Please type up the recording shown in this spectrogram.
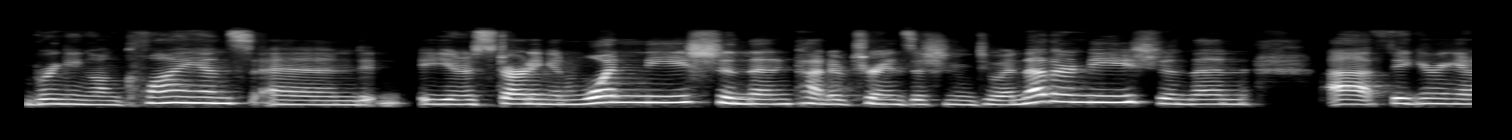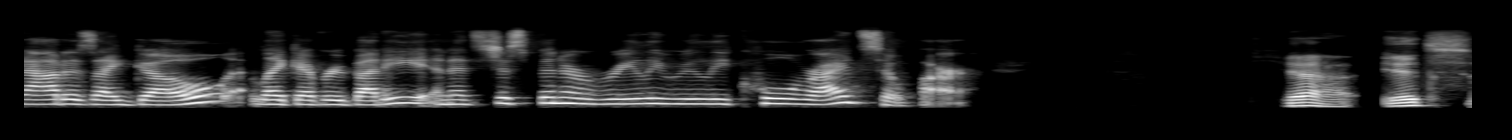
bringing on clients and you know starting in one niche and then kind of transitioning to another niche and then uh, figuring it out as i go like everybody. And it's just been a really really cool ride so far. Yeah it's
